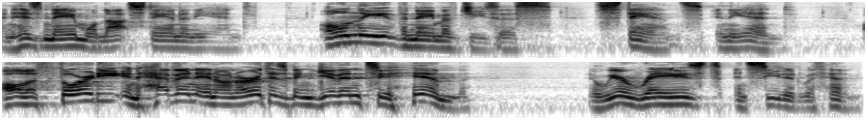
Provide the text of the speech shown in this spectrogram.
and his name will not stand in the end. Only the name of Jesus stands in the end. All authority in heaven and on earth has been given to him, and we are raised and seated with him.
